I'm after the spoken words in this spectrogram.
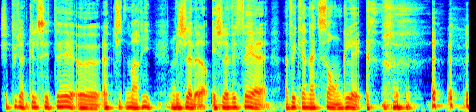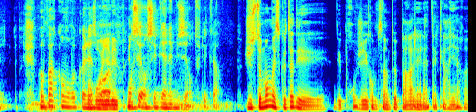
Je sais plus laquelle c'était, euh, La Petite Marie. Mais je l'avais, et je l'avais fait avec un accent anglais. Pour pas qu'on me reconnaisse. Bon, on s'est, on s'est bien amusé en tous les cas. Justement, est-ce que tu as des, des projets comme ça un peu parallèles à ta carrière euh,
